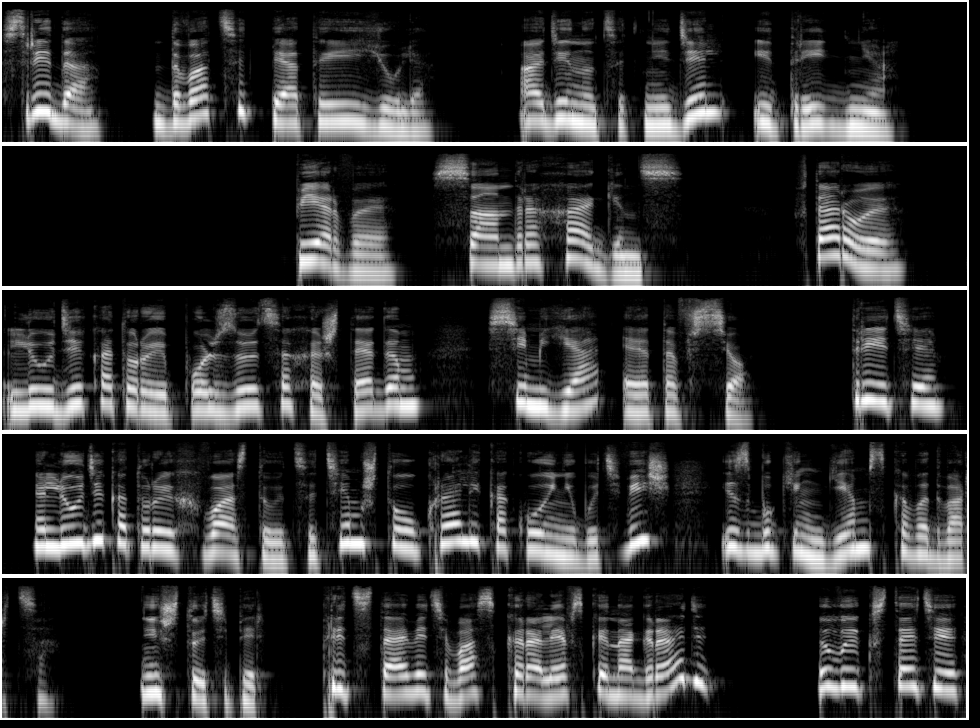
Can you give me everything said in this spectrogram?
Среда, 25 июля. 11 недель и 3 дня. Первое. Сандра Хаггинс. Второе. Люди, которые пользуются хэштегом «Семья — это все. Третье. Люди, которые хвастаются тем, что украли какую-нибудь вещь из Букингемского дворца. И что теперь, представить вас королевской награде? Вы, кстати,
